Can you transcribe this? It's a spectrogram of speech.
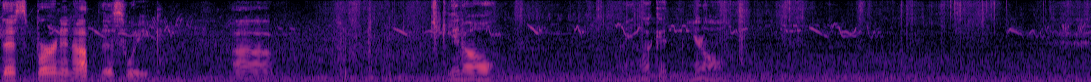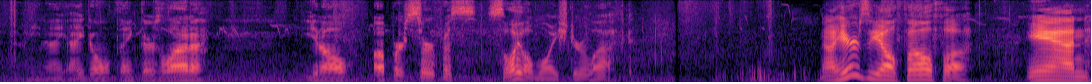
this burning up this week. Um, you know, I mean, look at, you know, I mean, I, I don't think there's a lot of, you know, upper surface soil moisture left. Now here's the alfalfa and,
